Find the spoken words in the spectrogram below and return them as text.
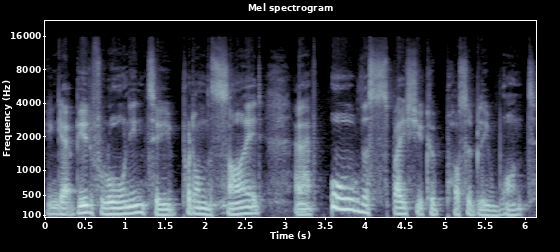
You can get a beautiful awning to put on the side and have all the space you could possibly want.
